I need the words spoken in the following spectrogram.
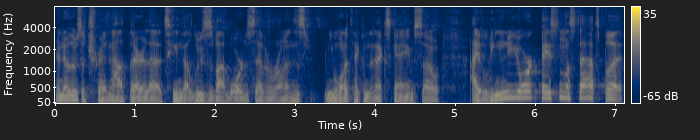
I know there's a trend out there that a team that loses by more than seven runs, you want to take them the next game. So I lean New York based on the stats, but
